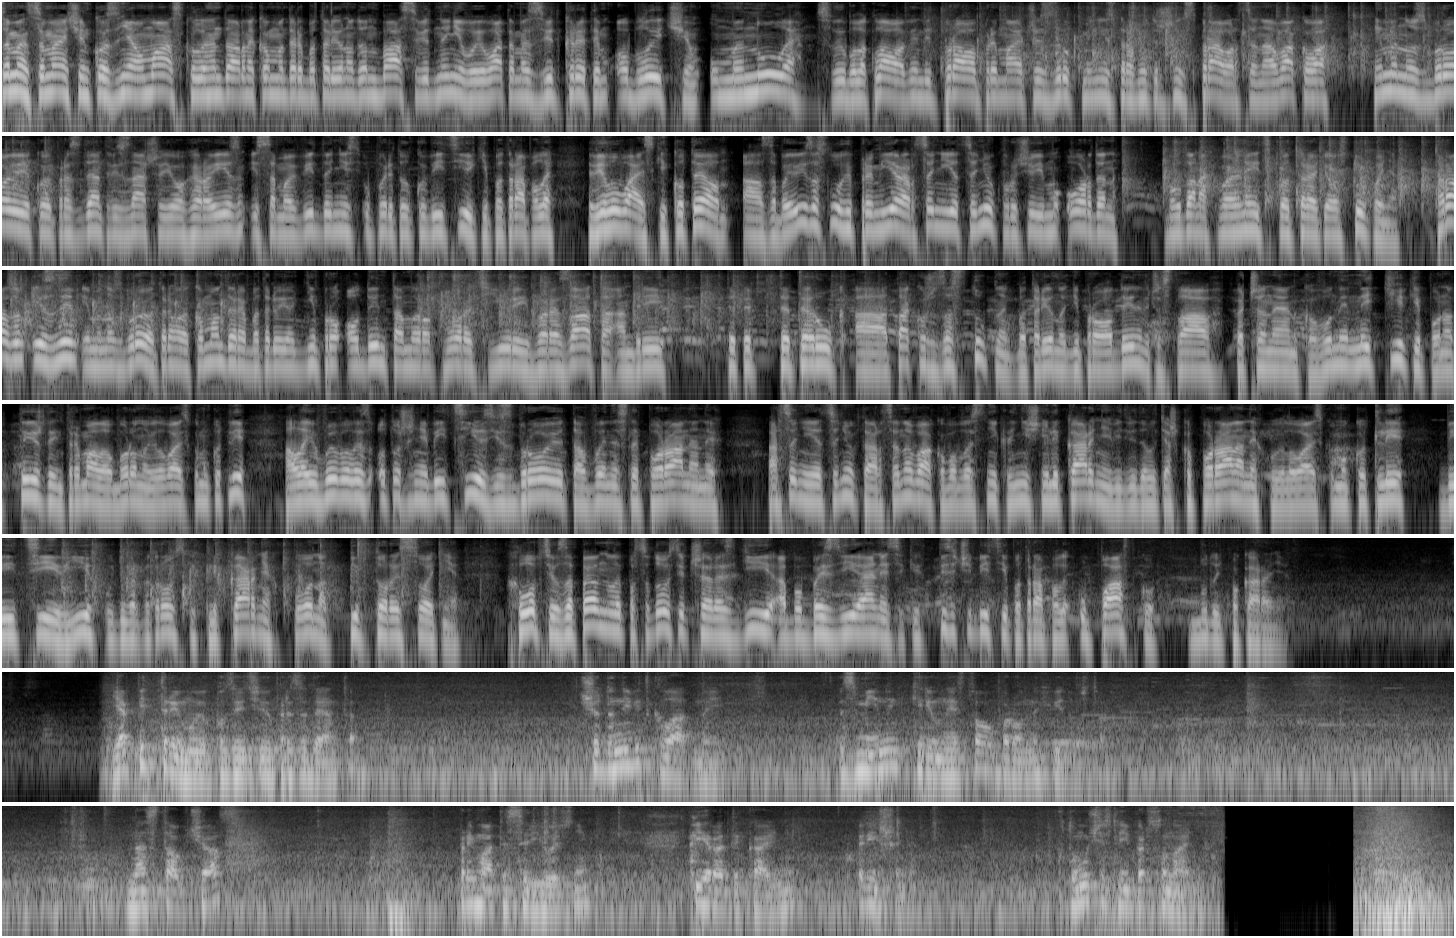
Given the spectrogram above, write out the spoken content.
Семен Семенченко зняв маску. Легендарний командир батальйону Донбас віднині воюватиме з відкритим обличчям. У минуле свою балаклаву він відправив, приймаючи з рук міністра внутрішніх справ Арсена Авакова іменну зброю, якою президент відзначив його героїзм і самовідданість у порятунку бійців, які потрапили в Іловайський котел. А за бойові заслуги прем'єр Арсеній Яценюк вручив йому орден Богдана Хмельницького третього ступеня. Разом із ним іменну зброю отримали командири батальйону Дніпро 1 та миротворець Юрій Береза та Андрій Тетерук, а також заступник батальйону Дніпро 1 В'ячеслав Печененко. Вони не тільки понад тиждень тримали оборону в Іловайському котлі, але й вивели з оточення бійців зі зброєю та винесли поранених. Арсеній Яценюк та Арсен Аваков в обласній клінічній лікарні відвідали тяжкопоранених у Іловайському котлі бійців. Їх у Дніпропетровських лікарнях понад півтори сотні. Хлопців запевнили посадовці через дії або бездіяльність, яких тисячі бійців потрапили у пастку, будуть покарані. Я підтримую позицію президента щодо невідкладної зміни керівництва в оборонних відомствах. Настав час приймати серйозні і радикальні рішення, в тому числі і персональні.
